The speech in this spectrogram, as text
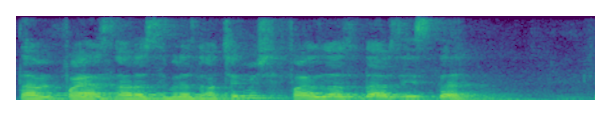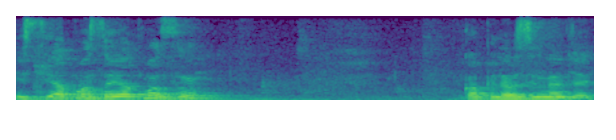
Tabi fayans arası biraz açılmış. Fayans arası arızı ister. İsti yapmazsa yapmazsın. Kapılar silinecek.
